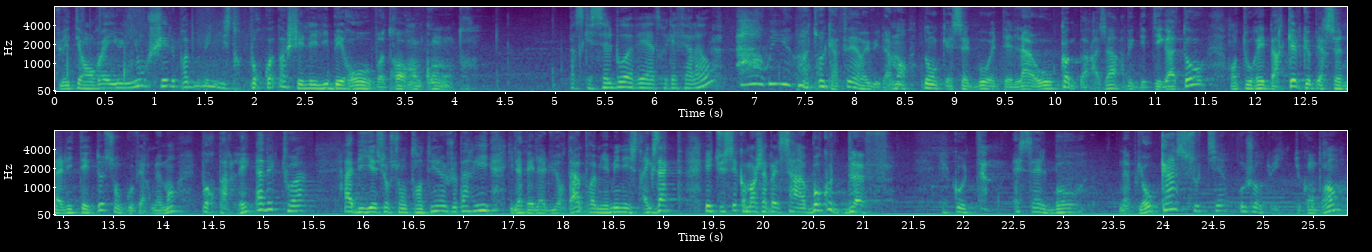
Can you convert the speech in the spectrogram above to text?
Tu étais en réunion chez le Premier ministre. Pourquoi pas chez les libéraux, votre rencontre? Parce qu'Esselbo avait un truc à faire là-haut Ah oui, un truc à faire, évidemment. Donc Esselbo était là-haut, comme par hasard, avec des petits gâteaux, entouré par quelques personnalités de son gouvernement, pour parler avec toi habillé sur son 31, je parie. Il avait l'allure d'un Premier ministre, exact. Et tu sais comment j'appelle ça un beaucoup de bluff. Écoute, Esselbo n'a plus aucun soutien aujourd'hui, tu comprends?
